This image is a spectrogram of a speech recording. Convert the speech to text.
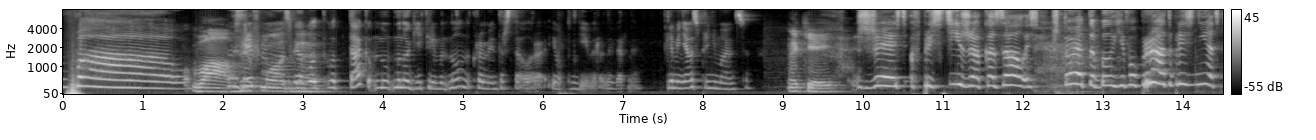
Вау! Вау! Взрыв мозга. Вот, вот так ну, многие фильмы, ну, кроме Интерстеллара и Оппенгеймера, наверное, для меня воспринимаются. Окей. Жесть! В Престиже оказалось, что это был его брат-близнец!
